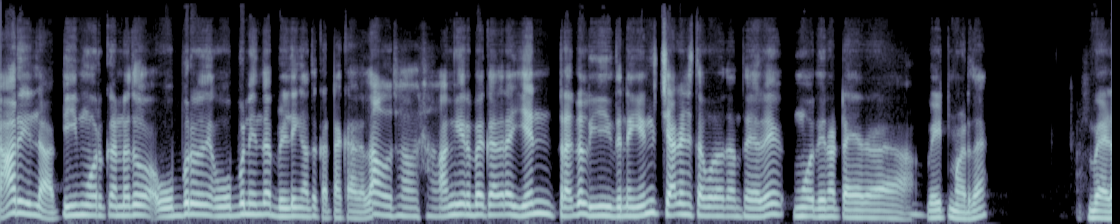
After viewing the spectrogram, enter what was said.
ಯಾರು ಇಲ್ಲ. ಟೀಮ್ ವರ್ಕ್ ಅನ್ನೋದು ಒಬ್ರು ಒಬ್ಬನಿಂದ ಬಿಲ್ಡಿಂಗ್ ಅದು ಕಟ್ಟಕ್ಕಾಗಲ್ಲ. ಹಂಗಿರ್ಬೇಕಾದ್ರೆ ಏನ್ ಟ್ರಗಲ್ ಇದನ್ನ ಹೆಂಗ್ ಚಾಲೆಂಜ್ ತಗೊಳೋದಂತ ಅಂತ ಹೇಳಿ ಮೂರ್ ದಿನ ಟೈರ್ ವೆಯ್ಟ್ ಮಾಡಿದೆ. ಬೇಡ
